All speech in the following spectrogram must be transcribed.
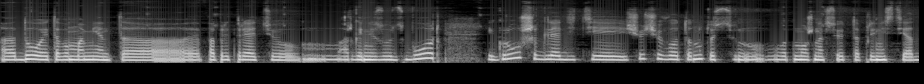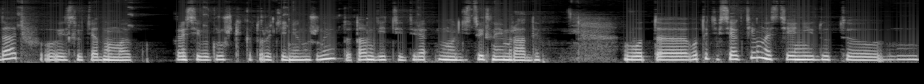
Э, до этого момента э, по предприятию организуют сбор игрушек для детей, еще чего-то. Ну, то есть вот можно все это принести, отдать. Если у тебя дома красивые игрушки, которые тебе не нужны, то там дети ну, действительно им рады. Вот, вот эти все активности, они идут ну,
